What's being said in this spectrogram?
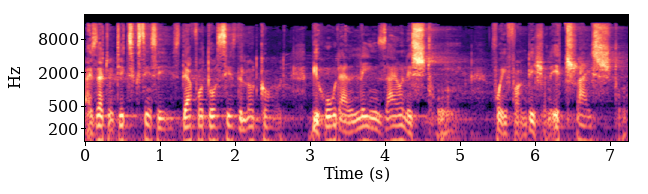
Isaiah 28 16 says, Therefore, thus says the Lord God, Behold, I lay in Zion a stone for a foundation, a tri stone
